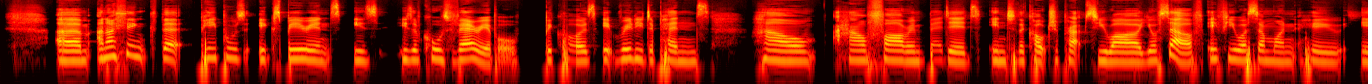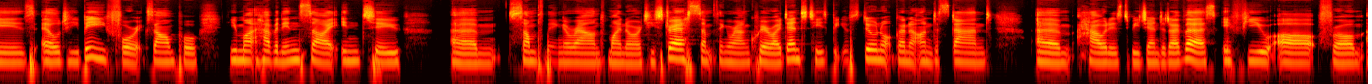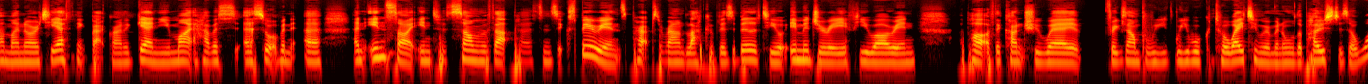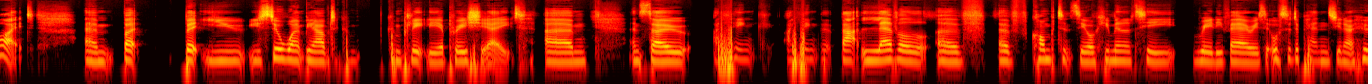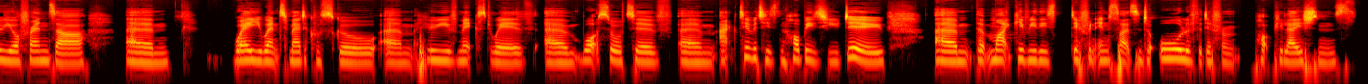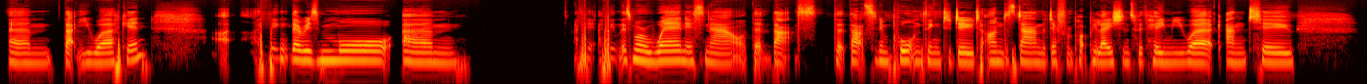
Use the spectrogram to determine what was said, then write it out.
Um, and I think that people's experience is is of course variable because it really depends how how far embedded into the culture perhaps you are yourself. If you are someone who is lgb for example you might have an insight into um, something around minority stress something around queer identities but you're still not going to understand um, how it is to be gender diverse. If you are from a minority ethnic background, again, you might have a, a sort of an, a, an insight into some of that person's experience, perhaps around lack of visibility or imagery. If you are in a part of the country where, for example, you, you walk into a waiting room and all the posters are white, um, but but you you still won't be able to com- completely appreciate. Um, and so I think I think that that level of of competency or humility really varies. It also depends, you know, who your friends are, um, where you went to medical school, um, who you've mixed with, um, what sort of um, activities and hobbies you do, um, that might give you these different insights into all of the different populations um, that you work in. I, I, think there is more I think I think there's more awareness now that that's that that's an important thing to do to understand the different populations with whom you work and to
